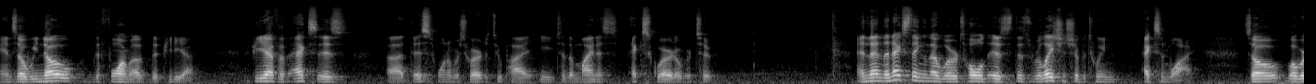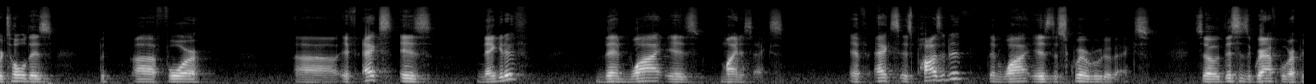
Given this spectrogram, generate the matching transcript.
And so we know the form of the PDF. The PDF of x is uh, this, 1 over square root of 2 pi e to the minus x squared over 2. And then the next thing that we're told is this relationship between x and y. So what we're told is uh, for uh, if x is negative, then y is minus x. If x is positive, then y is the square root of x. So this is a graphical rep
